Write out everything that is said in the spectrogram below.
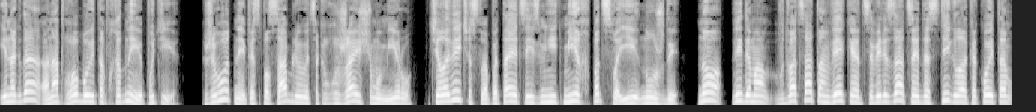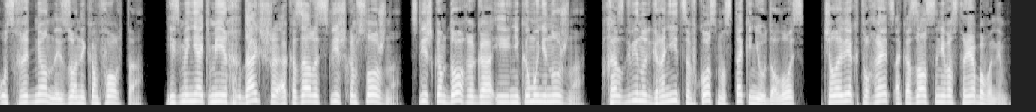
Иногда она пробует обходные пути. Животные приспосабливаются к окружающему миру. Человечество пытается изменить мир под свои нужды. Но, видимо, в 20 веке цивилизация достигла какой-то усредненной зоны комфорта. Изменять мир дальше оказалось слишком сложно, слишком дорого и никому не нужно. Раздвинуть границы в космос так и не удалось. Человек-творец оказался невостребованным,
